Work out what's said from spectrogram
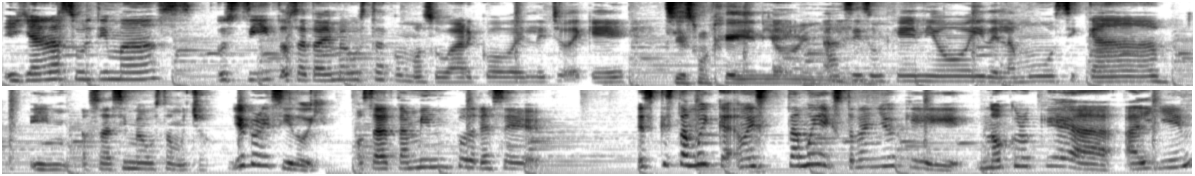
Y ya en las últimas. Pues sí, o sea, también me gusta como su arco. El hecho de que Sí, es un genio. Y... así es un genio. Y de la música. Y. O sea, sí me gusta mucho. Yo creo que sí doy. O sea, también podría ser. Es que está muy, está muy extraño que no creo que a alguien,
